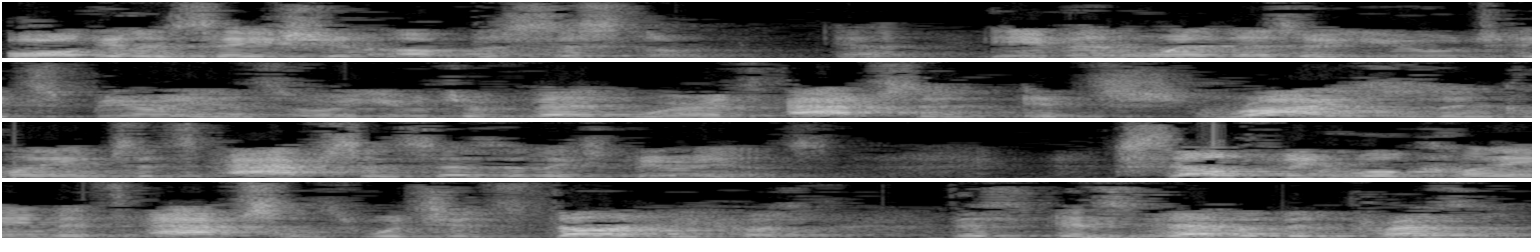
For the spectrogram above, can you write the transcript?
reorganization of the system. Yeah? Even when there's a huge experience or a huge event where it's absent, it rises and claims its absence as an experience. Selfing will claim its absence, which it's done because this, it's never been present.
